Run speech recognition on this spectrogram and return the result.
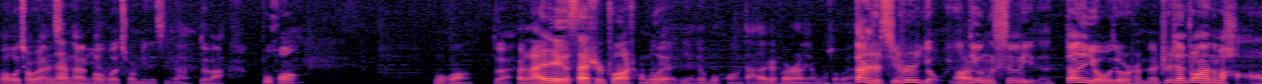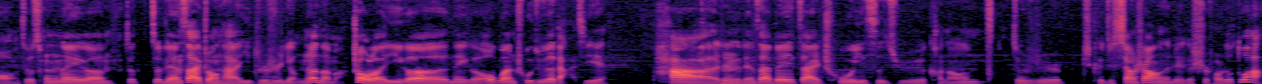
包括球员的心态，包括球迷的心态，对吧？不慌，不慌。对。本来这个赛事重要程度也也就不慌，打到这份儿上也无所谓。但是其实有一定心理的担忧，就是什么呀？之前状态那么好，就从那个就就联赛状态一直是赢着的嘛，受了一个那个欧冠出局的打击，怕这个嗯联赛杯再出一次局，可能就是这个就向上的这个势头就断了。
